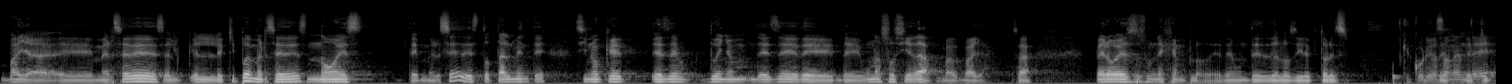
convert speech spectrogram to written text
vaya, eh, Mercedes, el, el equipo de Mercedes no es de Mercedes totalmente, sino que es de dueño, es de, de- de una sociedad, va- vaya. O sea, pero eso es un ejemplo de, de un- de- de los directores Que curiosamente de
